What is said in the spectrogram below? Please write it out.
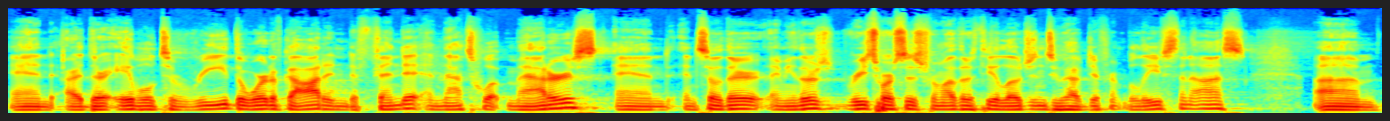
and are they're able to read the word of God and defend it and that's what matters and and so there I mean there's resources from other theologians who have different beliefs than us um,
